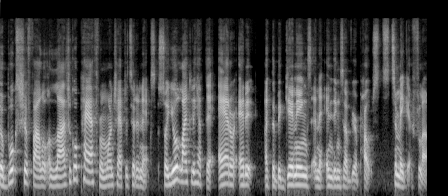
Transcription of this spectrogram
the books should follow a logical path from one chapter to the next. So you'll likely have to add or edit like the beginnings and the endings of your posts to make it flow.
